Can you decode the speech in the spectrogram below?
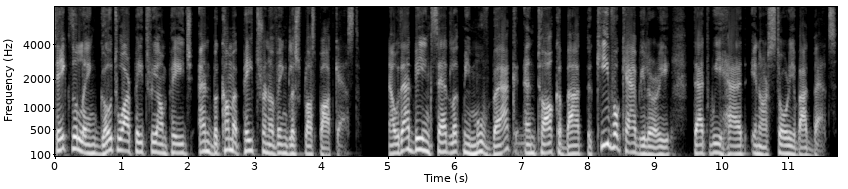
take the link, go to our Patreon page, and become a patron of English Plus Podcast. Now, with that being said, let me move back and talk about the key vocabulary that we had in our story about bats.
